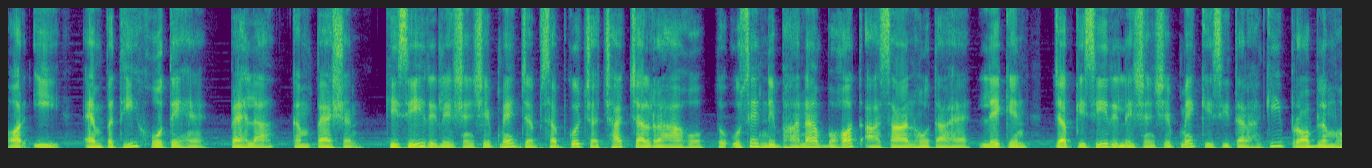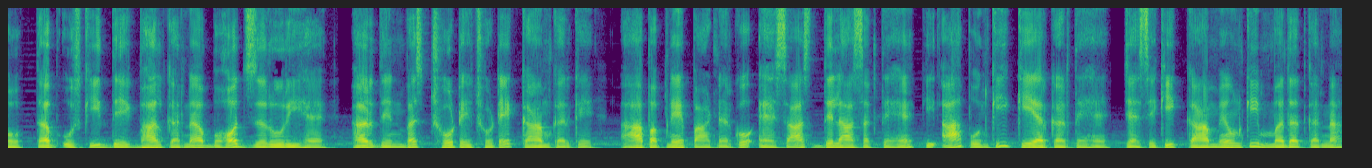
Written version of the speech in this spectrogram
और ई e, एम्पथी होते हैं। पहला कंपैशन किसी रिलेशनशिप में जब सब कुछ अच्छा चल रहा हो तो उसे निभाना बहुत आसान होता है। लेकिन जब किसी रिलेशनशिप में किसी तरह की प्रॉब्लम हो, तब उसकी देखभाल करना बहुत ज़रूरी है। हर दिन बस छोटे छोटे काम करके आप अपने पार्टनर को एहसास दिला सकते हैं कि आप उनकी केयर करते हैं। जैसे कि काम में उनकी मदद करना,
